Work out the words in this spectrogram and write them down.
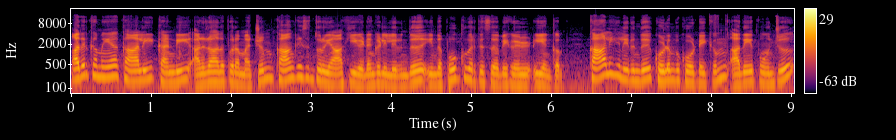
அதற்கமைய காலி கண்டி அனுராதபுரம் மற்றும் காங்கேசன்துறை ஆகிய இடங்களில் இருந்து இந்த போக்குவரத்து சேவைகள் இயங்கும். காலியிலிருந்து கொழும்பு கோட்டைக்கும் அதேபோன்று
